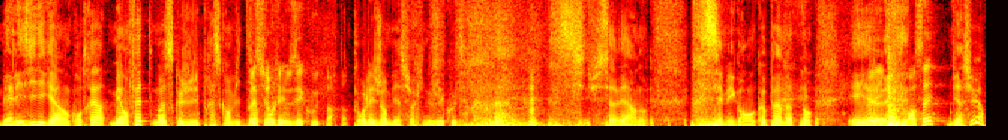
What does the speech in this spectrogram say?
Mais allez-y, les gars, au contraire. Mais en fait, moi, ce que j'ai presque envie de Pas dire sûr pour qu'ils les, nous écoutent, Martin. pour les gens, bien sûr, qui nous écoutent. si tu savais, Arnaud. C'est mes grands copains maintenant. Et, euh, Ils français bien sûr.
